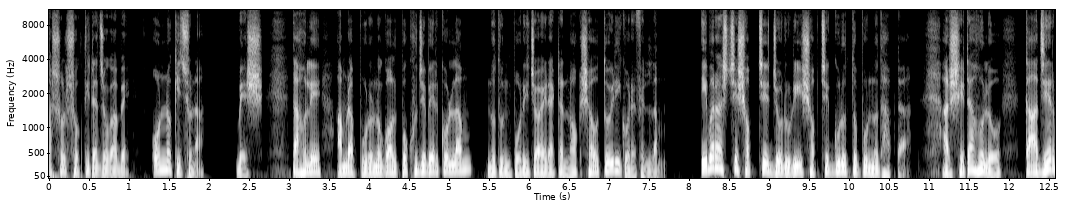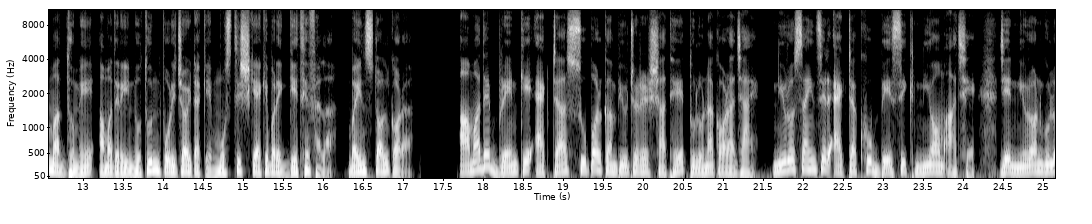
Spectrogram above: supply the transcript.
আসল শক্তিটা যোগাবে, অন্য কিছু না। বেশ, তাহলে আমরা পুরনো গল্প খুঁজে বের করলাম, নতুন পরিচয়ের একটা নকশাও তৈরি করে ফেললাম। এবার আসছে সবচেয়ে জরুরি, সবচেয়ে গুরুত্বপূর্ণ ধাপটা, আর সেটা হলো কাজের মাধ্যমে আমাদের এই নতুন পরিচয়টাকে মস্তিষ্কে একেবারে গেথে ফেলা বা ইনস্টল করা। আমাদের ব্রেনকে একটা সুপার কম্পিউটারের সাথে তুলনা করা যায়। নিউরোসায়েন্সের একটা খুব বেসিক নিয়ম আছে, যে নিউরনগুলো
